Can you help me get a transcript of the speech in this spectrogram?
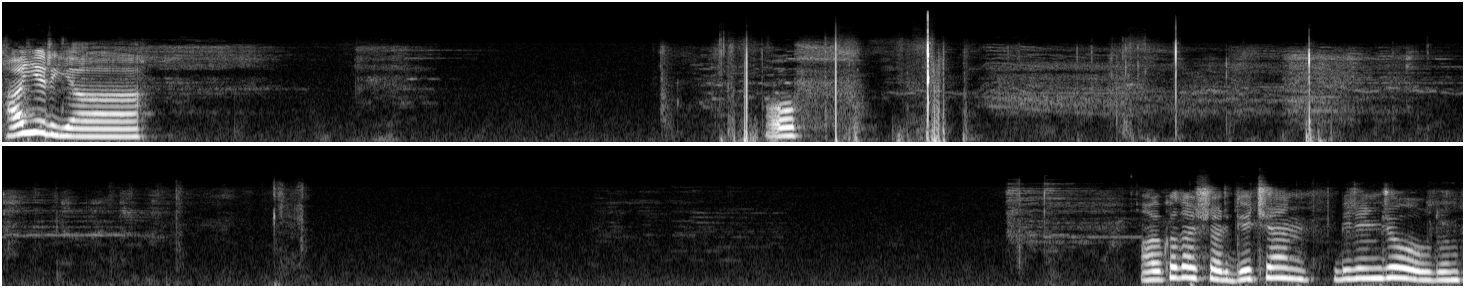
Hayır ya. Arkadaşlar geçen birinci oldum.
